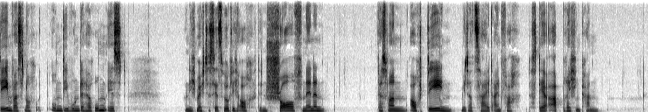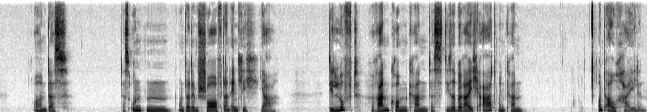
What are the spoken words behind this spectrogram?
dem, was noch um die Wunde herum ist, und ich möchte es jetzt wirklich auch den Schorf nennen, dass man auch den mit der Zeit einfach, dass der abbrechen kann. Und dass, dass unten unter dem Schorf dann endlich, ja, die Luft rankommen kann, dass dieser Bereich atmen kann und auch heilen.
